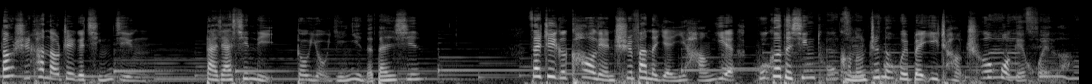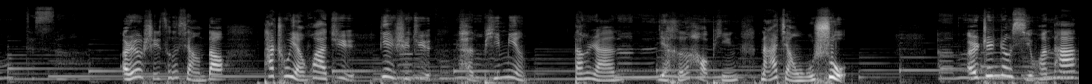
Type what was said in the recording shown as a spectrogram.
当时看到这个情景，大家心里都有隐隐的担心。在这个靠脸吃饭的演艺行业，胡歌的星途可能真的会被一场车祸给毁了。而又谁曾想到，他出演话剧、电视剧很拼命，当然也很好评，拿奖无数。而真正喜欢他，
